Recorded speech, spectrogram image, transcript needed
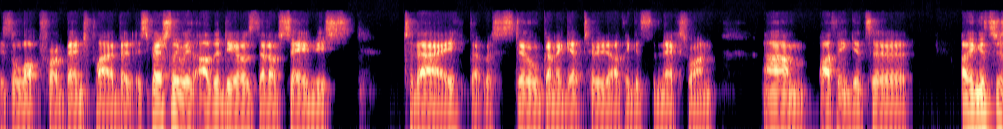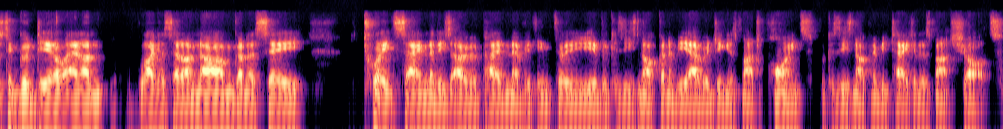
is a lot for a bench player. But especially with other deals that I've seen this today that we're still going to get to, I think it's the next one. Um, I think it's a, I think it's just a good deal. And I'm like I said, I know I'm going to see tweets saying that he's overpaid and everything through the year because he's not going to be averaging as much points because he's not going to be taking as much shots.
